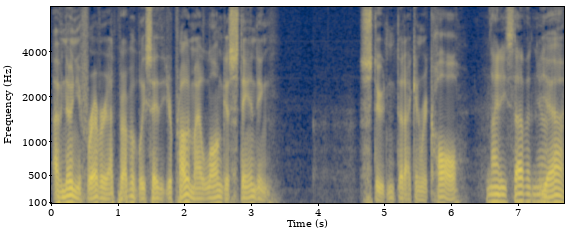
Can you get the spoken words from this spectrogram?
I've known you forever. I'd probably say that you're probably my longest standing student that I can recall. Ninety-seven. Yeah. Yeah.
